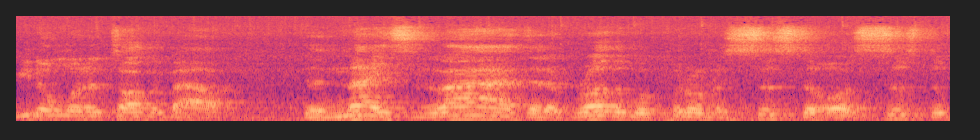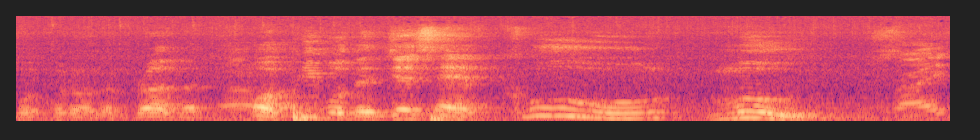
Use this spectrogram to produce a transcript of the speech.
We don't want to talk about the nice lines that a brother will put on a sister or a sister will put on a brother, or people that just have cool moves. Right.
